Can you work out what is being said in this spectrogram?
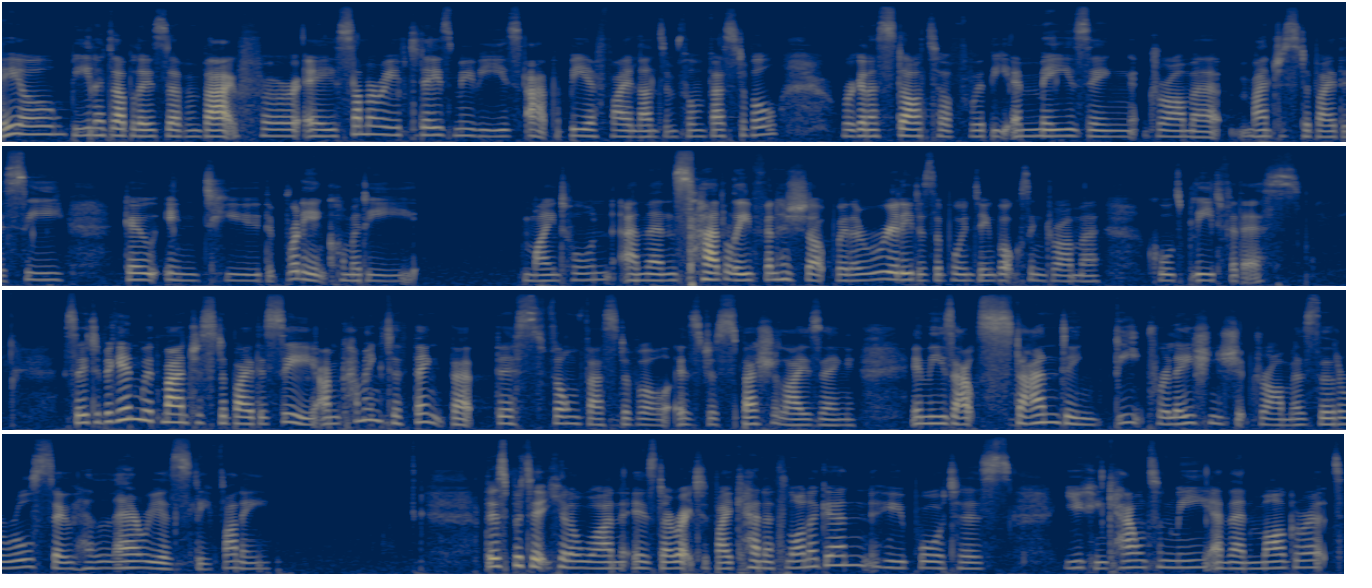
Hey all, a 007 back for a summary of today's movies at the BFI London Film Festival. We're going to start off with the amazing drama Manchester by the Sea, go into the brilliant comedy Mindhorn, and then sadly finish up with a really disappointing boxing drama called Bleed for This. So, to begin with Manchester by the Sea, I'm coming to think that this film festival is just specializing in these outstanding, deep relationship dramas that are also hilariously funny. This particular one is directed by Kenneth Lonergan, who brought us You Can Count on Me and then Margaret,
